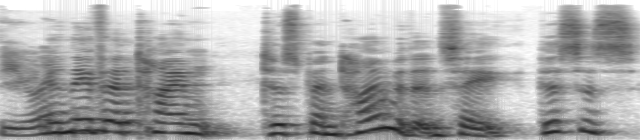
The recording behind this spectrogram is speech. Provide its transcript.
feeling. And they've had time to spend time with it and say, "This is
